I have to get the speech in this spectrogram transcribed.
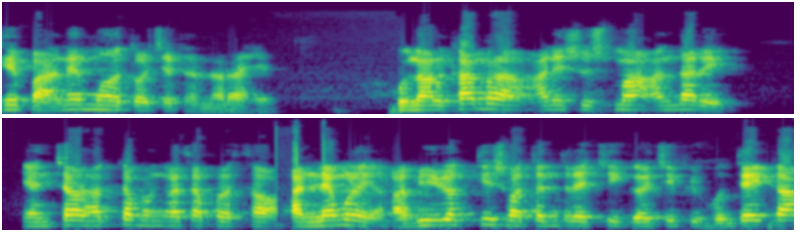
हे पाहणे महत्त्वाचे ठरणार आहे. कुणाल कामरा आणि सुषमा अंधारे यांच्यावर हक्कभंगाचा प्रस्ताव आणल्यामुळे अभिव्यक्ती स्वातंत्र्याची गळचिपी होते का?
